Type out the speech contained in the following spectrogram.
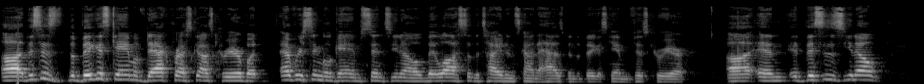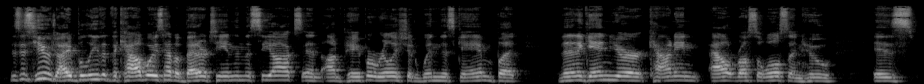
Uh, this is the biggest game of Dak Prescott's career, but every single game since you know they lost to the Titans kind of has been the biggest game of his career. Uh, and it, this is you know This is huge. I believe that the Cowboys have a better team than the Seahawks, and on paper really should win this game. But then again, you're counting out Russell Wilson, who is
